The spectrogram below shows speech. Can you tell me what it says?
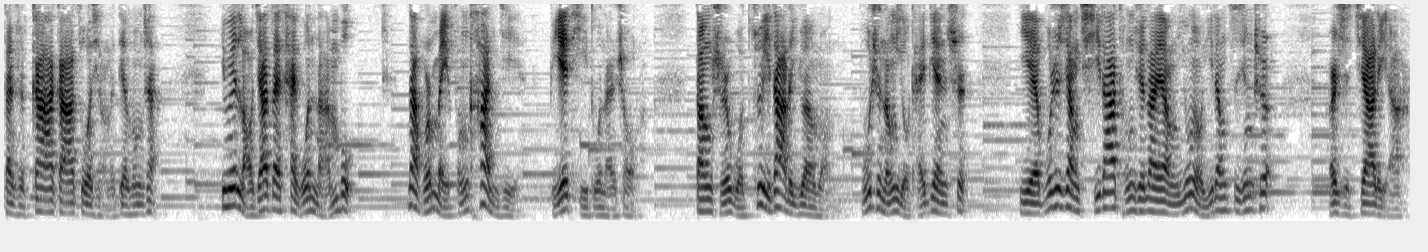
但是嘎嘎作响的电风扇。因为老家在泰国南部，那会儿每逢旱季，别提多难受了。当时我最大的愿望不是能有台电视，也不是像其他同学那样拥有一辆自行车，而是家里啊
